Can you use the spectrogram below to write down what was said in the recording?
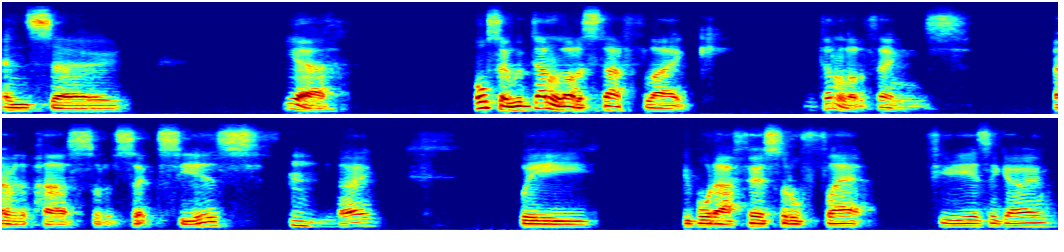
And so yeah. Also, we've done a lot of stuff like we've done a lot of things over the past sort of six years. Mm. You know, we we bought our first little flat a few years ago.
